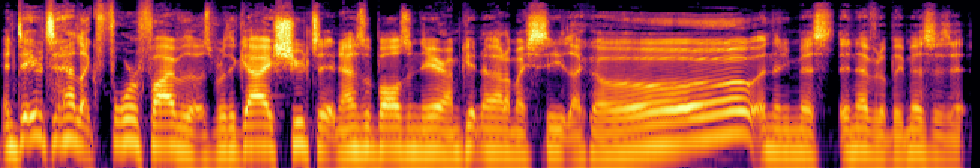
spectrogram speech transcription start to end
And Davidson had like four or five of those where the guy shoots it, and as the ball's in the air, I'm getting out of my seat like, oh, and then he missed, inevitably misses it.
